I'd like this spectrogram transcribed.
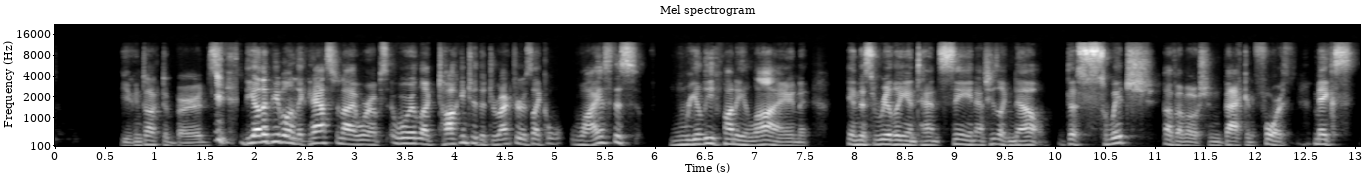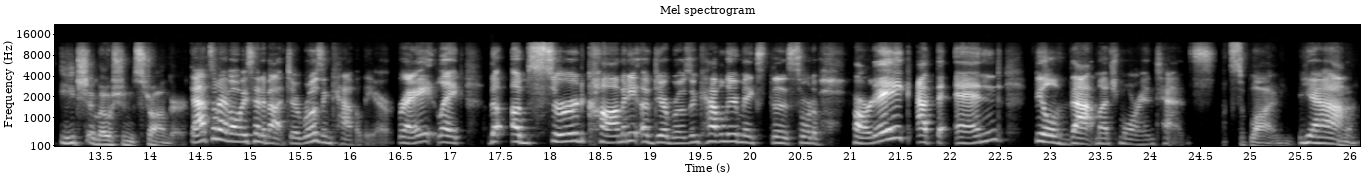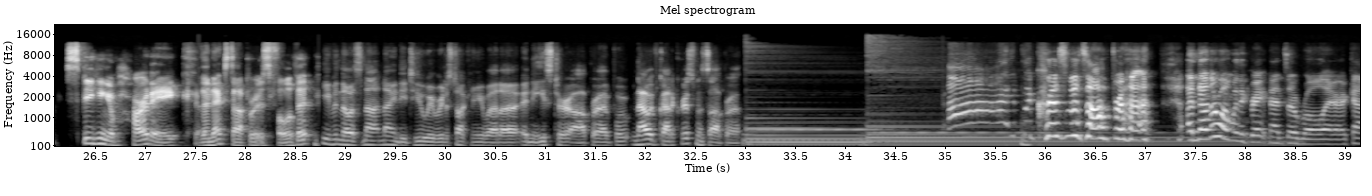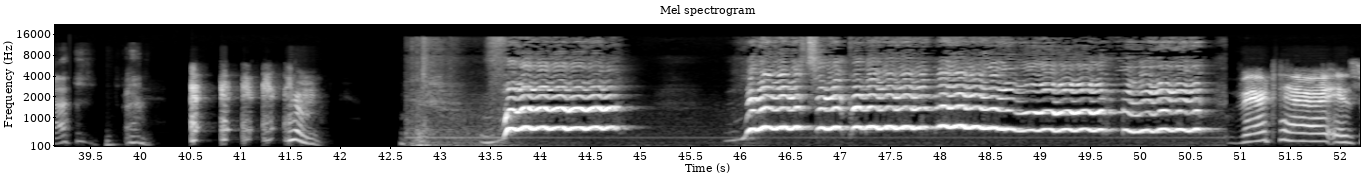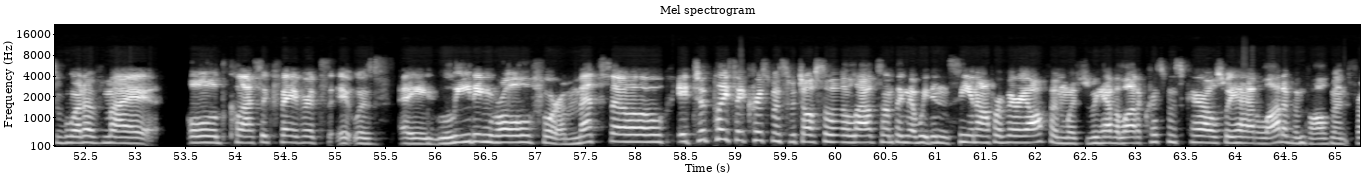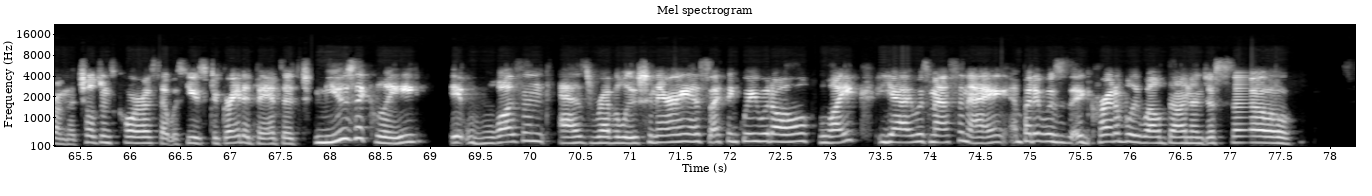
you can talk to birds. the other people in the cast and I were ups- were like talking to the directors, like, why is this really funny line in this really intense scene? And she's like, no, the switch of emotion back and forth makes each emotion stronger. That's what I've always said about Der Rosenkavalier, right? Like the absurd comedy of Der Rosenkavalier makes the sort of heartache at the end feel that much more intense. It's sublime. Yeah. Speaking of heartache, the next opera is full of it. Even though it's not 92, we were just talking about a, an Easter opera, but now we've got a Christmas opera. It's a Christmas opera. Another one with a great mezzo role, Erica. Werther is one of my old classic favorites. It was a leading role for a mezzo. It took place at Christmas, which also allowed something that we didn't see in opera very often, which we have a lot of Christmas carols. We had a lot of involvement from the children's chorus that was used to great advantage. Musically, it wasn't as revolutionary as I think we would all like. Yeah, it was Massenet, but it was incredibly well done and just so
